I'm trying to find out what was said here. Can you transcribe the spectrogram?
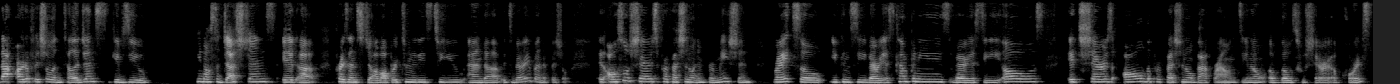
That artificial intelligence gives you, you know, suggestions. It uh, presents job opportunities to you, and uh, it's very beneficial. It also shares professional information, right? So you can see various companies, various CEOs, it shares all the professional backgrounds, you know, of those who share it, of course,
